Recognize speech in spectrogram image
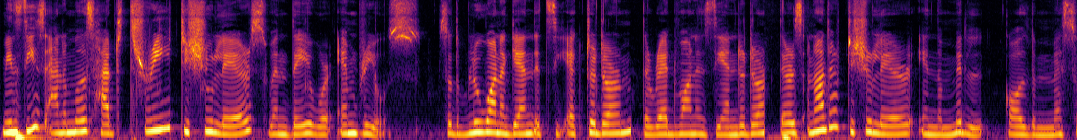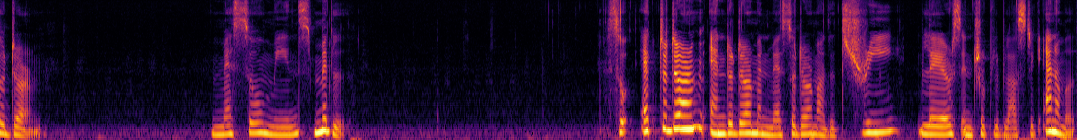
Means these animals had three tissue layers when they were embryos. So the blue one again, it's the ectoderm. The red one is the endoderm. There's another tissue layer in the middle called the mesoderm. Meso means middle. So ectoderm, endoderm, and mesoderm are the three layers in triploblastic animals.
